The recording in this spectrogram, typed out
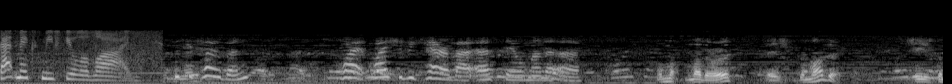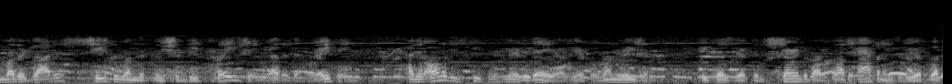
That makes me feel alive. Mr. Tobin, why, why should we care about Earth Day or Mother Earth? Well, Mother Earth is the mother. She's the mother goddess. She's the one that we should be praising rather than raping. I mean, all of these people here today are here for one reason, because they're concerned about what's happening to the earth, what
